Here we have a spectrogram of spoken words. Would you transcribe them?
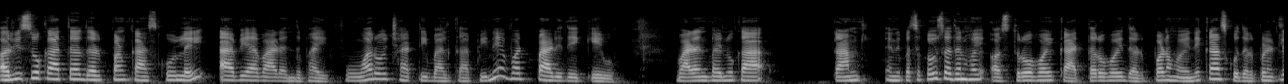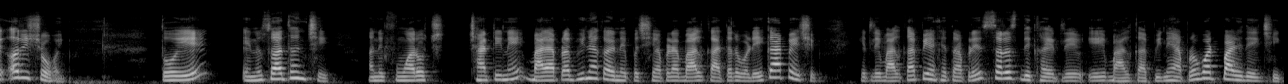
અરીસો કાતર દર્પણ કાંસકો લઈ આવ્યા વાળંદભાઈ ફુવારો છાટી બાલ કાપીને વટ પાડી દે કેવું વાળંદભાઈનું કા, કામ એની પાસે કયું સાધન હોય? અસ્ત્રો હોય, કાતર હોય, દર્પણ હોય અને કાંસકો દર્પણ એટલે અરીસો હોય. તો એ એનું સાધન છે. અને ફુવારો છાંટીને બાલ આપણા ભીના કરીને પછી આપણા બાલ કાતર વડે કાપે છે. એટલે બાલ કાપી નાખે તો આપણે સરસ દેખાય એટલે એ બાલ કાપીને આપણો વટ પાડી દે છે.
